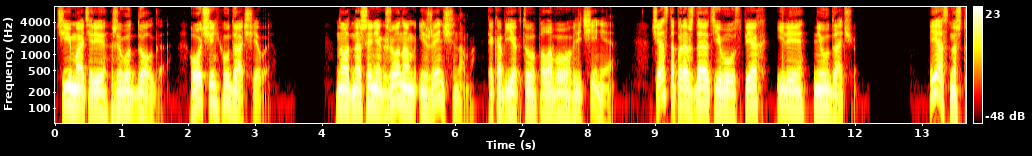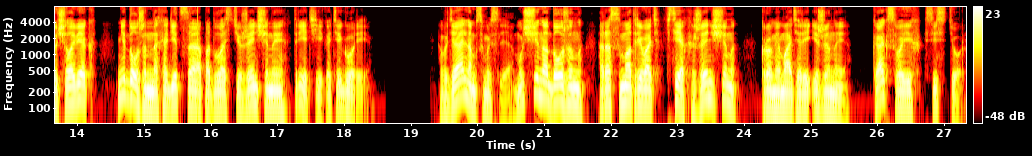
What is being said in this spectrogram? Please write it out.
чьи матери живут долго, очень удачливы. Но отношение к женам и женщинам, как объекту полового влечения, часто порождают его успех или неудачу. Ясно, что человек не должен находиться под властью женщины третьей категории. В идеальном смысле мужчина должен рассматривать всех женщин кроме матери и жены, как своих сестер.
